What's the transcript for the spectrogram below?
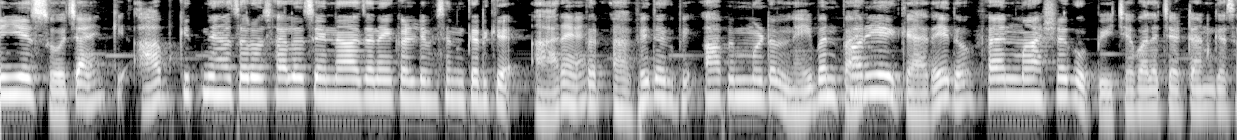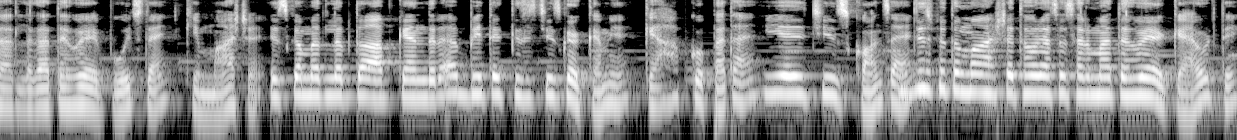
आपने ये सोचा है कि आप कितने हज़ारों सालों से ना जाने कल्टिवेशन करके आ रहे हैं, पर अभी तक भी आप इमोटल नहीं बन पाए। और ये कह दे दो फ़ैन मास्टर को पीछे वाले चट्टान के साथ लगाते हुए पूछते हैं कि मास्टर इसका मतलब तो आपके अंदर अभी तक किसी चीज़ का कमी है? क्या आपको पता है ये चीज़ कौन सा है? जिसपे तो मास्टर थोड़ा सा शर्माते हुए कह उठते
